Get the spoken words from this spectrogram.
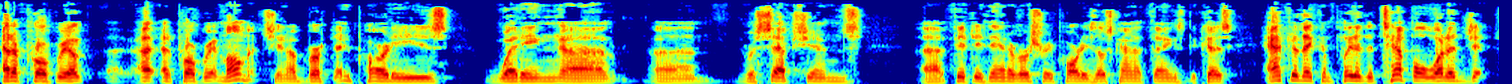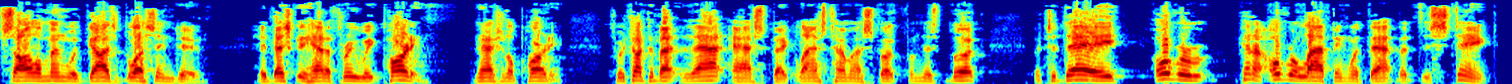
at appropriate uh, at appropriate moments. You know, birthday parties, wedding uh, uh, receptions, 50th uh, anniversary parties, those kind of things. Because after they completed the temple, what did Solomon, with God's blessing, do? They basically had a three-week party, national party. So we talked about that aspect last time I spoke from this book. But today, over kind of overlapping with that, but distinct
